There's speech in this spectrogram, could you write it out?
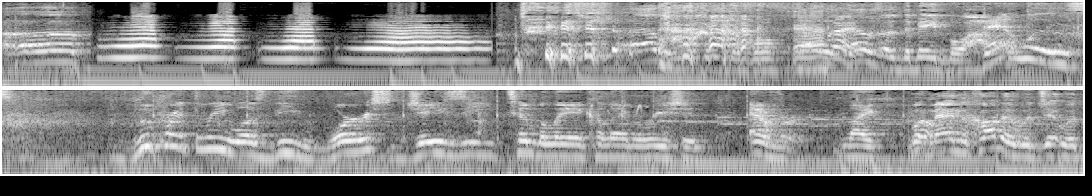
Uh, that was, that was a debatable album. That was Blueprint Three was the worst Jay Z Timbaland collaboration ever. Like, but Magna Carta with J- with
